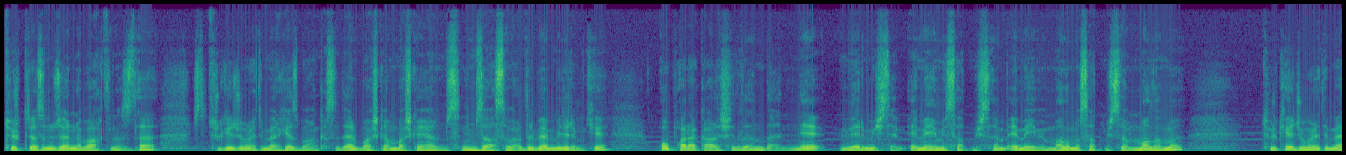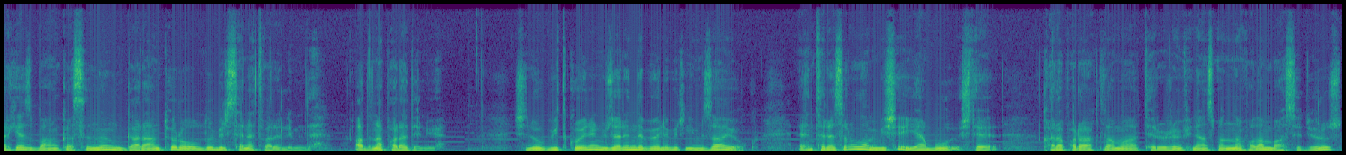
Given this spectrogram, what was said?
Türk lirasının üzerine baktığınızda işte Türkiye Cumhuriyeti Merkez Bankası der. Başkan başkan yardımcısının imzası vardır. Ben bilirim ki o para karşılığında ne vermişsem, emeğimi satmışsam, emeğimi, malımı satmışsam, malımı Türkiye Cumhuriyeti Merkez Bankası'nın garantör olduğu bir senet var elimde. Adına para deniyor. Şimdi bu Bitcoin'in üzerinde böyle bir imza yok. Enteresan olan bir şey yani bu işte kara para aklama, terörün finansmanından falan bahsediyoruz.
